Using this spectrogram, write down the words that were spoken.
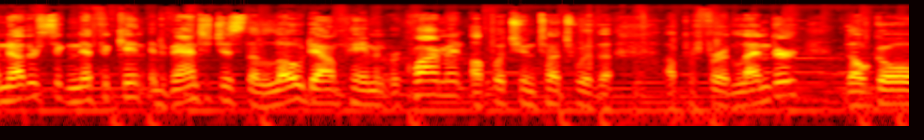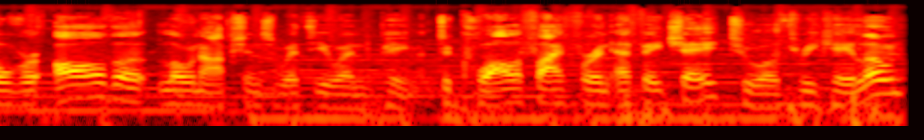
Another significant advantage is the low down payment requirement. I'll put you in touch with a, a, preferred lender. They'll go over all the loan options with you and payment. To qualify for an FHA 203K loan,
